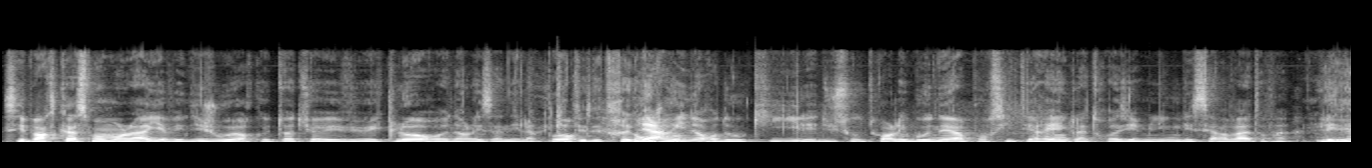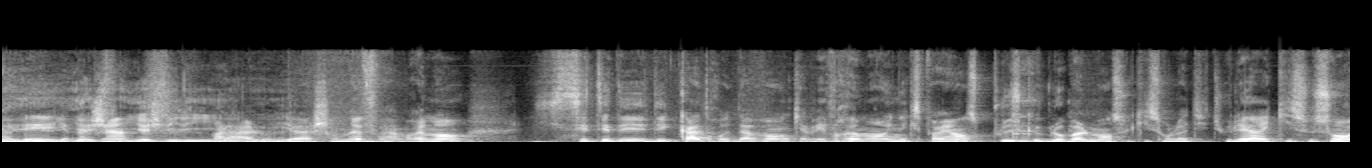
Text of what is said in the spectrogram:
C'est parce qu'à ce moment-là, il y avait des joueurs que toi tu avais vu éclore euh, dans les années Laporte, les Harry Nordoki, les Dussautoir, les Bonner, pour citer rien que la troisième ligne, les Servates, enfin les Nalés, il y a Yachvili. Voilà, le Yach en neuf. vraiment, c'était des, cadres d'avant qui avaient vraiment une expérience, plus que globalement ceux qui sont là titulaires et qui se sont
